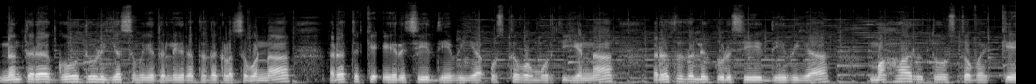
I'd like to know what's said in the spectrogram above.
ನಂತರ ಗೋಧೂಳಿಯ ಸಮಯದಲ್ಲಿ ರಥದ ಕಳಸವನ್ನ ರಥಕ್ಕೆ ಏರಿಸಿ ದೇವಿಯ ಉತ್ಸವ ಮೂರ್ತಿಯನ್ನ ರಥದಲ್ಲಿ ಕೂರಿಸಿ ದೇವಿಯ ಮಹಾರಥೋತ್ಸವಕ್ಕೆ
